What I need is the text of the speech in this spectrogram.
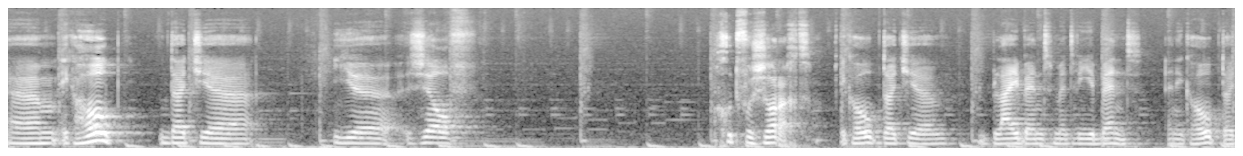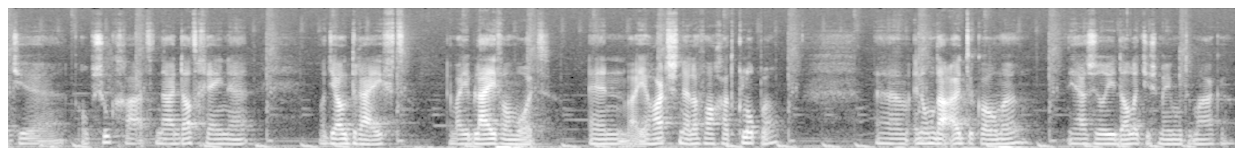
Um, ik hoop dat je jezelf goed verzorgt. Ik hoop dat je blij bent met wie je bent. En ik hoop dat je op zoek gaat naar datgene wat jou drijft en waar je blij van wordt en waar je hart sneller van gaat kloppen. Um, en om daaruit te komen, ja, zul je dalletjes mee moeten maken.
